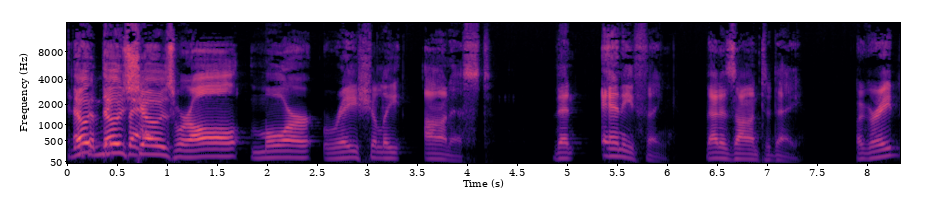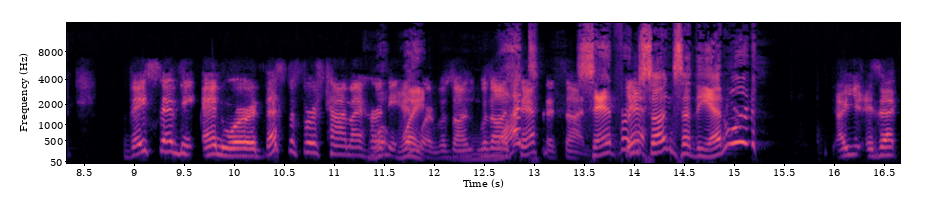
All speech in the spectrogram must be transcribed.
That- those, those bag. shows were all more racially honest than anything that is on today. Agreed. They said the N word. That's the first time I heard Wh- the N word was on was on what? Sanford and Son. Sanford Yeah. and Son said the N word. Are you? Is that?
